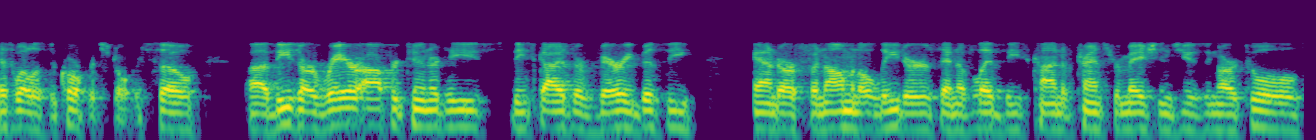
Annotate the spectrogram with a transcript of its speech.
as well as the corporate story. So uh, these are rare opportunities. These guys are very busy and are phenomenal leaders and have led these kind of transformations using our tools.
